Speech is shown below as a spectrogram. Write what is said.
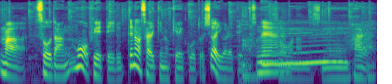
まあ、相談も増えているっていうのが最近の傾向としては言われていますね。そうなんですね、はい。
